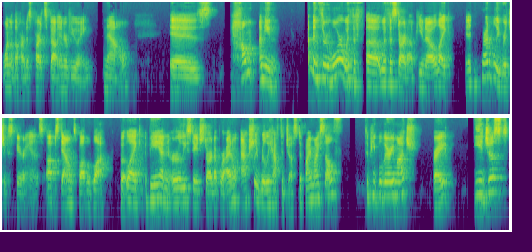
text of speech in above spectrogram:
one of the hardest parts about interviewing now is how I mean, I've been through war with the uh, with the startup, you know, like incredibly rich experience, ups, downs, blah blah blah. But like being at an early stage startup where I don't actually really have to justify myself to people very much, right? You just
